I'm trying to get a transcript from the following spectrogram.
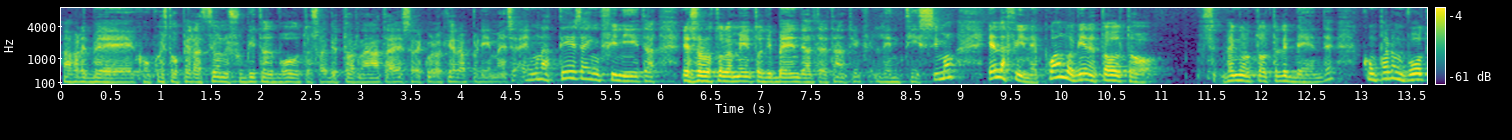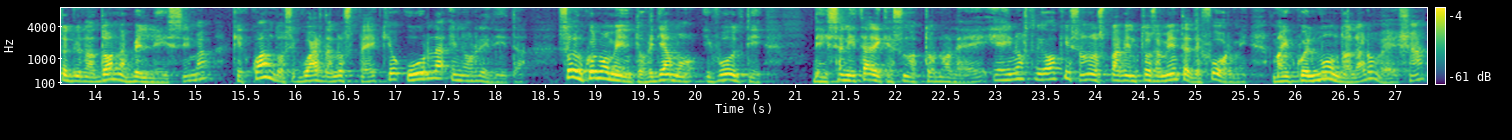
avrebbe con questa operazione subito il volto, sarebbe tornata a essere quello che era prima. Cioè, è un'attesa infinita e il rotolamento di bende altrettanto lentissimo e alla fine quando viene tolto vengono tolte le bende, compare un volto di una donna bellissima che quando si guarda allo specchio urla inorridita. Solo in quel momento vediamo i volti dei sanitari che sono attorno a lei e i nostri occhi sono spaventosamente deformi, ma in quel mondo alla rovescia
